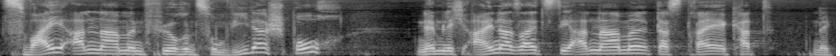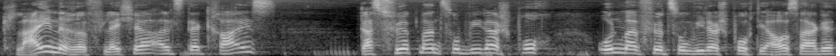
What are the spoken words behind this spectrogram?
zwei Annahmen führen zum Widerspruch, nämlich einerseits die Annahme, das Dreieck hat eine kleinere Fläche als der Kreis. Das führt man zum Widerspruch. Und man führt zum Widerspruch die Aussage,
